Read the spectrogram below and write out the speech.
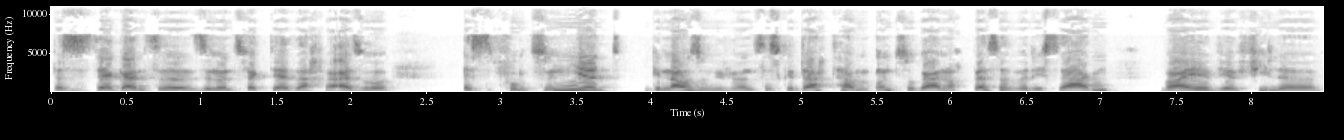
das ist der ganze Sinn und Zweck der Sache. Also es funktioniert genauso, wie wir uns das gedacht haben und sogar noch besser, würde ich sagen, weil wir viele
